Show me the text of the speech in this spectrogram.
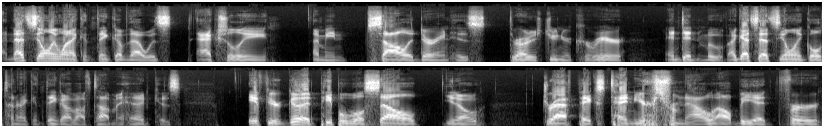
and that's the only one I can think of that was actually, I mean, solid during his throughout his junior career and didn't move. I guess that's the only goaltender I can think of off the top of my head because if you're good, people will sell, you know, draft picks ten years from now, albeit for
